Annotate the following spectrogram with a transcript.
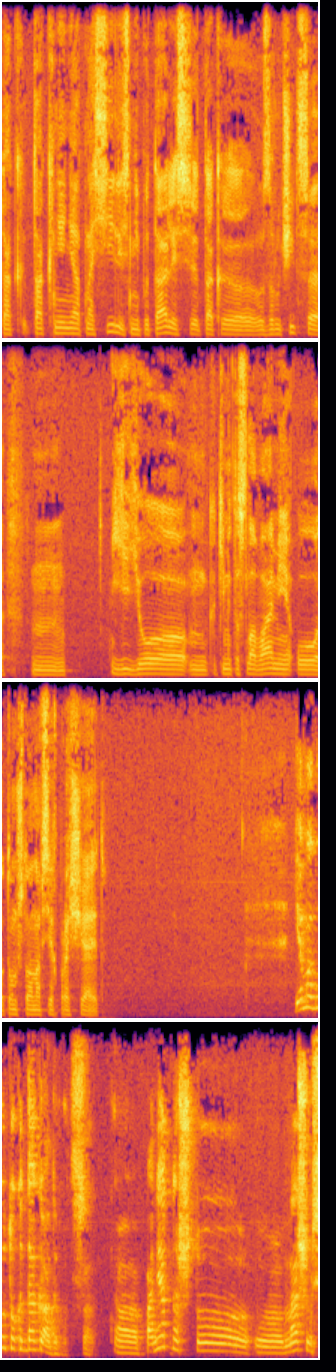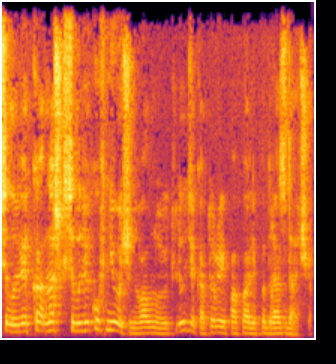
так, так к ней не относились, не пытались так э, заручиться э, ее э, какими-то словами о том, что она всех прощает. Я могу только догадываться. А, понятно, что э, нашим силовика, наших силовиков не очень волнуют люди, которые попали под раздачу.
